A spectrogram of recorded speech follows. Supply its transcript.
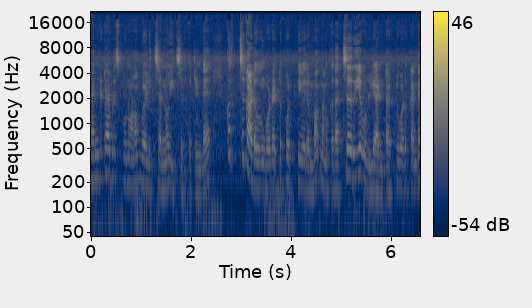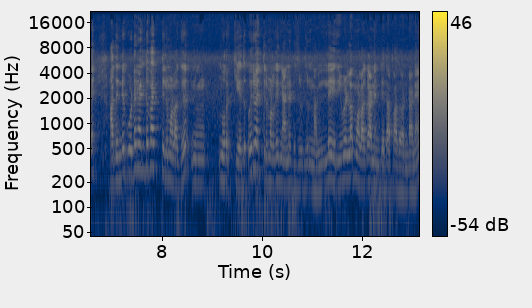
രണ്ട് ടേബിൾ സ്പൂണോളം വെളിച്ചെണ്ണ ഒഴിച്ചെടുത്തിട്ടുണ്ട്. കുറച്ച് കടുകും കൂടെ ഇട്ട് പൊട്ടി വരുമ്പോൾ നമുക്കത് ചെറിയ ഉള്ളിയാണ് കേട്ടോ ഇട്ട് കൊടുക്കണ്ടേ. അതിന്റെ കൂടെ രണ്ട് വറ്റൽമുളക് നുറുക്കിയത്. ഒരു വറ്റൽമുളക് ഞാൻ എടുത്തിട്ട് നല്ല എരിവുള്ള മുളകാണ് എന്റേത് അപ്പോൾ അതുകൊണ്ടാണ്.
